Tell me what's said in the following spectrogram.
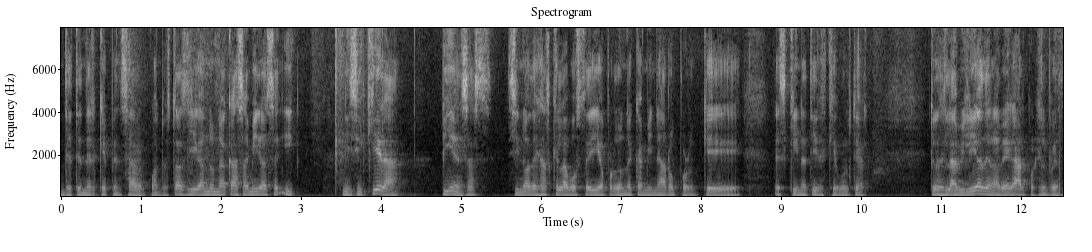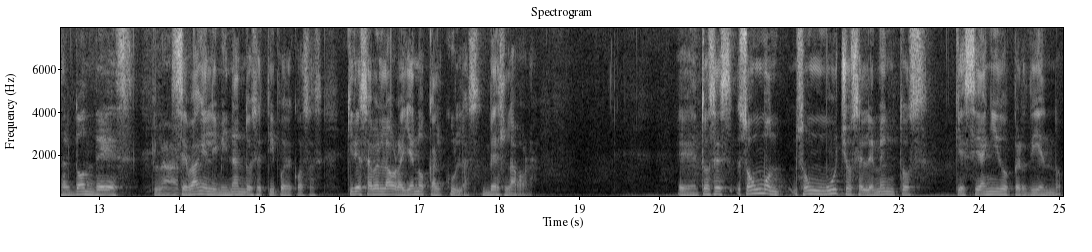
de tener que pensar. Cuando estás llegando a una casa, miras y ni siquiera piensas si no dejas que la voz te diga por dónde caminar o por qué esquina tienes que voltear. Entonces la habilidad de navegar, por ejemplo, pensar dónde es, se van eliminando ese tipo de cosas. Quieres saber la hora, ya no calculas, ves la hora. Eh, entonces son, son muchos elementos que se han ido perdiendo.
